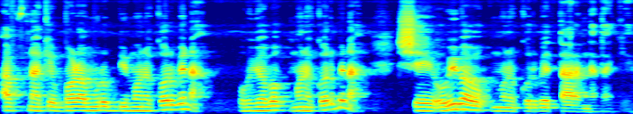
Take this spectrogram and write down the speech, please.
আপনাকে বড় মুরব্বী মনে করবে না, অভিভাবক মনে করবে না, সে অভিভাবক মনে করবে তার নেতাকে।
